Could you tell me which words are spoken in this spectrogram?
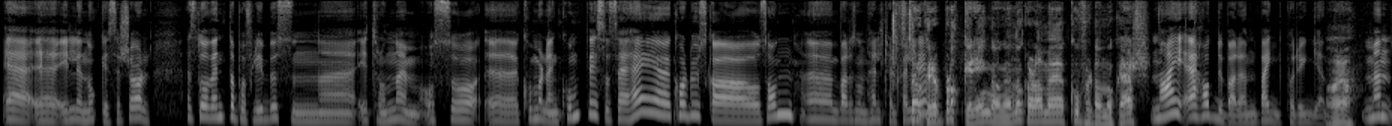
er er ille nok i seg sjøl. Jeg står og venter på flybussen uh, i Trondheim, og så eh, kommer det en kompis og sier 'hei, hvor du skal', og sånn. Eh, bare sånn helt Står tilfeldig. dere og blokker i inngangen noe da med koffertene deres? Nei, jeg hadde jo bare en bag på ryggen. Å ja. Men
